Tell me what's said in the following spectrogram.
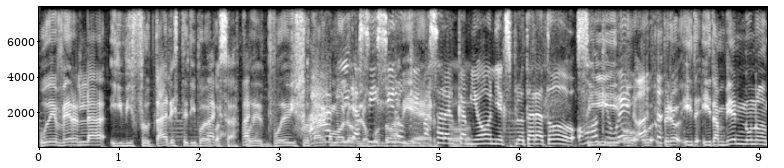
pude verla y disfrutar este tipo de cosas. Pude, pude disfrutar ah, como lo- mira, los sí mundos abiertos. que pasara el camión y explotara todo. Oh, Sí, qué bueno. o- o- pero y, y también uno,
